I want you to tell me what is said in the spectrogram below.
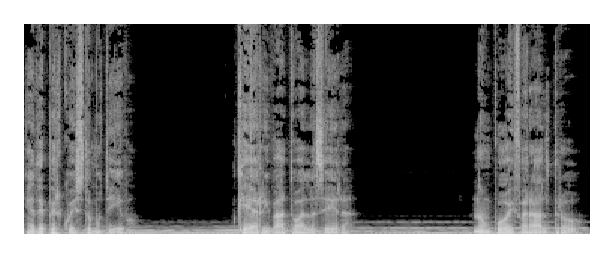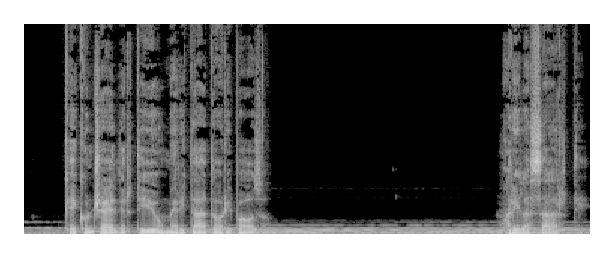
Ed è per questo motivo che è arrivato alla sera. Non puoi far altro che concederti un meritato riposo, rilassarti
